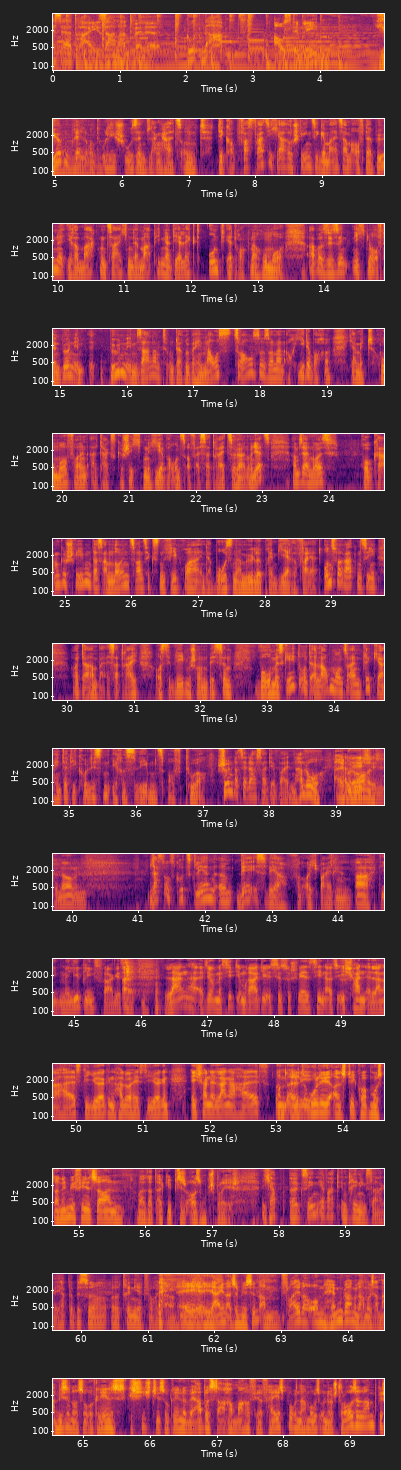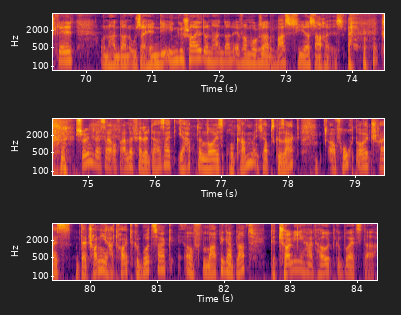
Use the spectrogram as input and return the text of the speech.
SR3 Saarlandwelle. Guten Abend aus dem Leben. Jürgen Brill und Uli Schuh sind Langhals und Dickkopf. Fast 30 Jahre stehen sie gemeinsam auf der Bühne, ihre Markenzeichen, der Marpinger Dialekt und ihr trockener Humor. Aber sie sind nicht nur auf den Bühnen im, Bühnen im Saarland und darüber hinaus zu Hause, sondern auch jede Woche ja mit humorvollen Alltagsgeschichten hier bei uns auf SR3 zu hören. Und jetzt haben sie ein neues Programm geschrieben, das am 29. Februar in der Bosener Mühle Premiere feiert. Uns verraten Sie heute Abend bei SA3 aus dem Leben schon ein bisschen, worum es geht und erlauben uns einen Blick ja hinter die Kulissen Ihres Lebens auf Tour. Schön, dass ihr da seid, ihr beiden. Hallo. Hallo. Genommen. Lasst uns kurz klären, ähm, wer ist wer von euch beiden? Ach, die meine Lieblingsfrage ist halt lang, also man sieht im Radio ist es so schwer zu sehen. Also ich habe einen langen Hals, die Jürgen, hallo heißt die Jürgen, ich habe einen langen Hals und, und Uli, Uli als Dickkopf muss da nicht mehr viel sagen, weil das ergibt sich aus dem Gespräch. Ich habe äh, gesehen, ihr wart im Trainingslager, ihr habt ein bisschen äh, trainiert für heute Abend. äh, ja, also wir sind am Freitag um Hemmgang und da haben wir gesagt, wir müssen noch so eine kleine Geschichte, so eine kleine Werbesache machen für Facebook und dann haben wir uns unter Straßenlampe gestellt und haben dann unser Handy eingeschaltet und haben dann einfach mal gesagt, was hier Sache ist. Schön, dass ihr auf alle Fälle da seid. Ihr habt ein neues Programm, ich habe es gesagt. Auf Hochdeutsch heißt, der Johnny hat heute Geburtstag auf Marpinger Blatt. Der Johnny hat heute Geburtstag.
